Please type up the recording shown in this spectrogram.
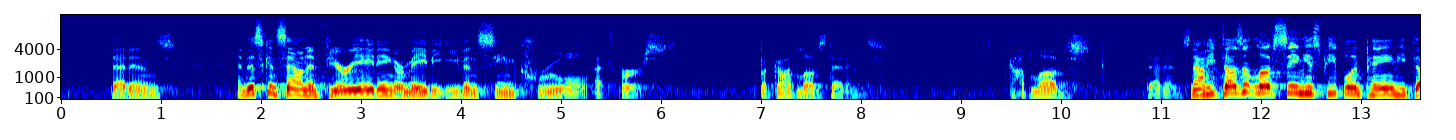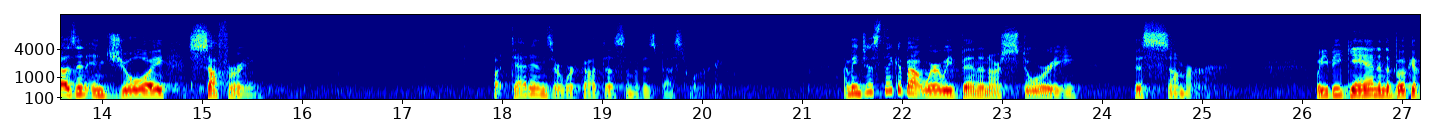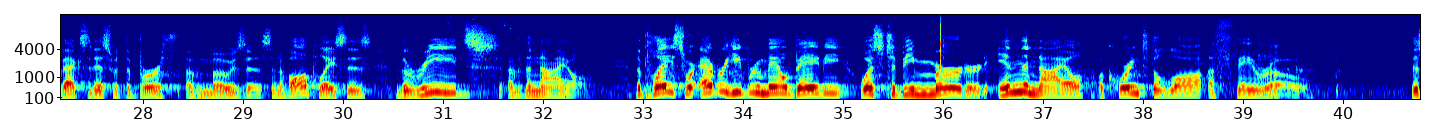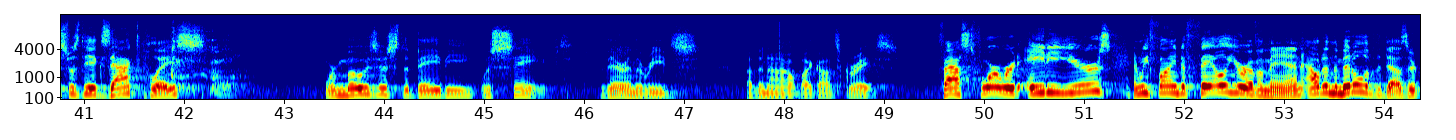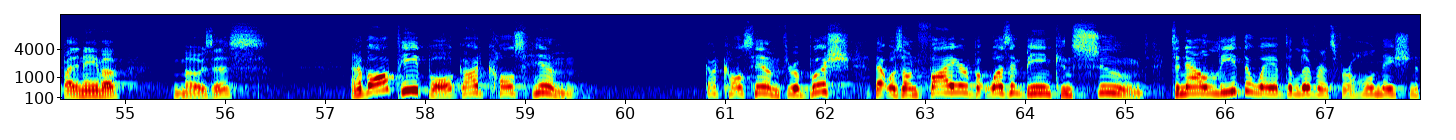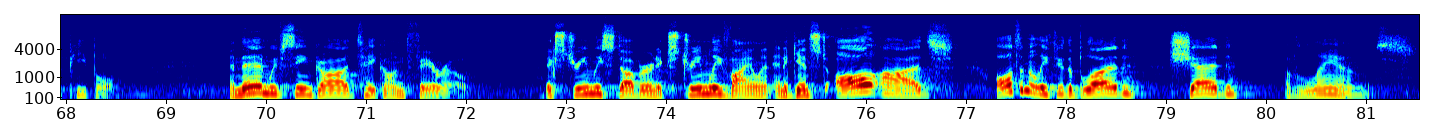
dead ends. And this can sound infuriating or maybe even seem cruel at first. But God loves dead ends. God loves dead ends. Now, He doesn't love seeing His people in pain, He doesn't enjoy suffering. But dead ends are where God does some of His best work. I mean, just think about where we've been in our story this summer. We began in the book of Exodus with the birth of Moses, and of all places, the reeds of the Nile. The place where every Hebrew male baby was to be murdered in the Nile according to the law of Pharaoh. This was the exact place where Moses, the baby, was saved, there in the reeds of the Nile by God's grace. Fast forward 80 years, and we find a failure of a man out in the middle of the desert by the name of Moses. And of all people, God calls him. God calls him through a bush that was on fire but wasn't being consumed to now lead the way of deliverance for a whole nation of people. And then we've seen God take on Pharaoh, extremely stubborn, extremely violent, and against all odds, ultimately through the blood shed of lambs.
